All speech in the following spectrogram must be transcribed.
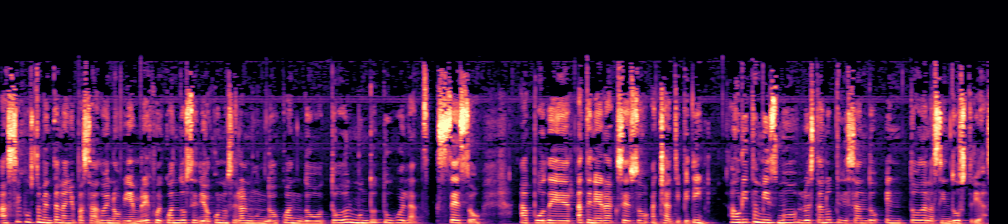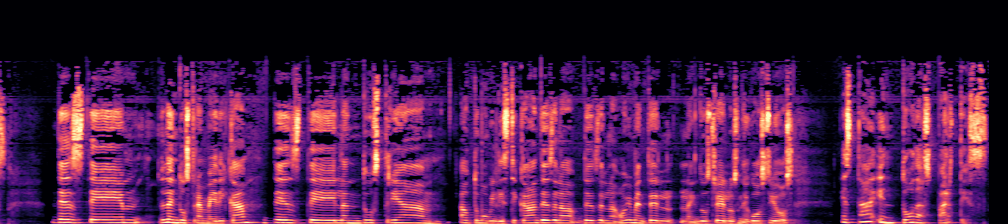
hace justamente el año pasado, en noviembre, fue cuando se dio a conocer al mundo, cuando todo el mundo tuvo el acceso a poder, a tener acceso a ChatGPT. Ahorita mismo lo están utilizando en todas las industrias, desde la industria médica, desde la industria automovilística, desde la, desde la, obviamente la industria de los negocios, está en todas partes.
